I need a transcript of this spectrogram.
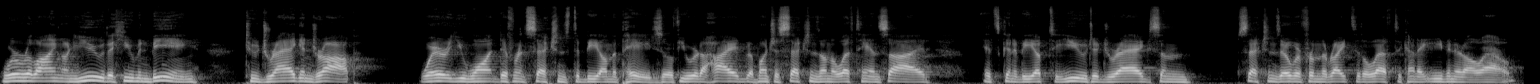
we're relying on you, the human being, to drag and drop where you want different sections to be on the page. So if you were to hide a bunch of sections on the left hand side, it's going to be up to you to drag some sections over from the right to the left to kind of even it all out.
